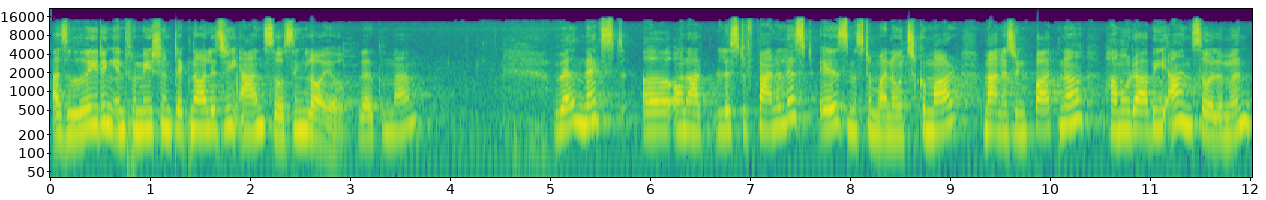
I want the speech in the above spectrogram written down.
as a leading information technology and sourcing lawyer. Welcome, ma'am. Well, next uh, on our list of panelists is Mr. Manoj Kumar, Managing Partner, Hammurabi and Solomon,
